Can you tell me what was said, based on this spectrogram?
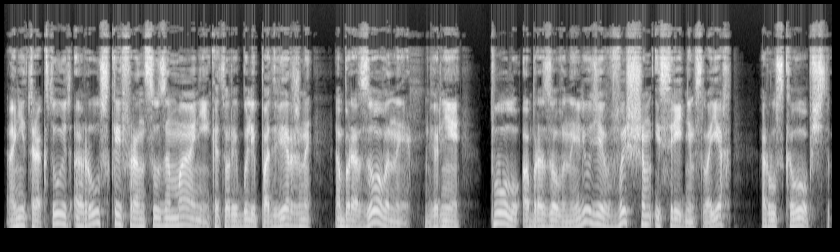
Они трактуют русской французомании, которой были подвержены образованные, вернее, полуобразованные люди в высшем и среднем слоях русского общества.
